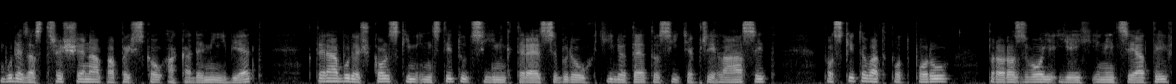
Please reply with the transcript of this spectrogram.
bude zastřešena Papežskou akademií věd, která bude školským institucím, které se budou chtít do této sítě přihlásit, poskytovat podporu pro rozvoj jejich iniciativ,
